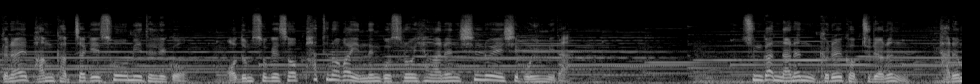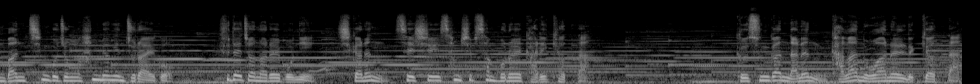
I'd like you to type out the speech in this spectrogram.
그날 밤 갑자기 소음이 들리고 어둠 속에서 파트너가 있는 곳으로 향하는 실루엣이 보입니다. 순간 나는 그를 겁주려는 다른 반 친구 중 한 명인 줄 알고 휴대전화를 보니 시간은 3시 33분을 가리켰다. 그 순간 나는 강한 오한을 느꼈다.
